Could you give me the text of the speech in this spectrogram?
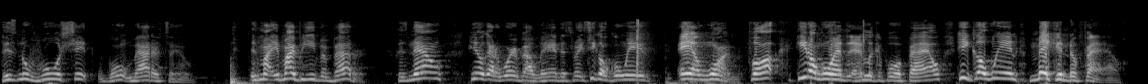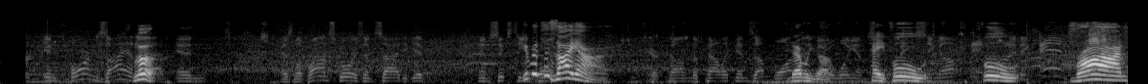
This new rule shit won't matter to him. It might it might be even better. Cause now he don't gotta worry about landing space. He gonna go in and one. Fuck. He don't go in there looking for a foul. He go in making the foul. Look. And as LeBron scores inside to give him 16 Give it to Zion. The there we go. Hey, fool. Fool. Bron.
